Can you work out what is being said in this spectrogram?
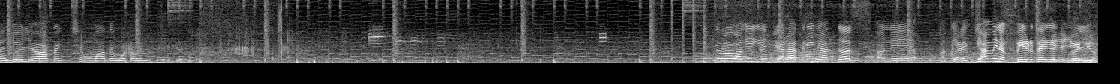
ને જોઈ લ્યો આ કંઈક છે માદે હોટલની ભેડ જોઈ મિત્રો, વાગી ગયા છે રાત્રિના દસ અને અત્યારે જામીને ભીડ થઈ ગઈ છે, જોઈ લ્યો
